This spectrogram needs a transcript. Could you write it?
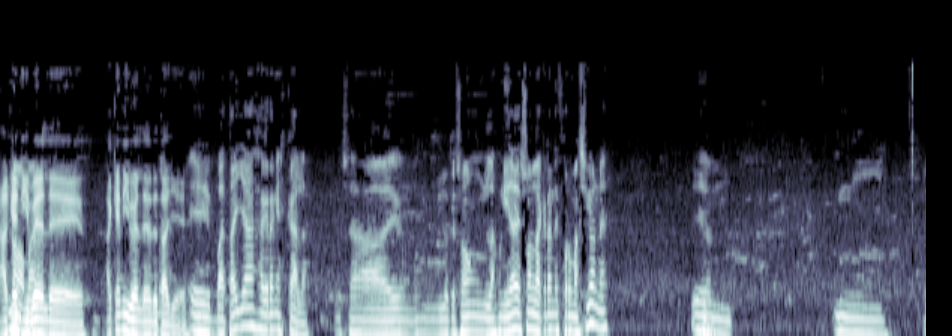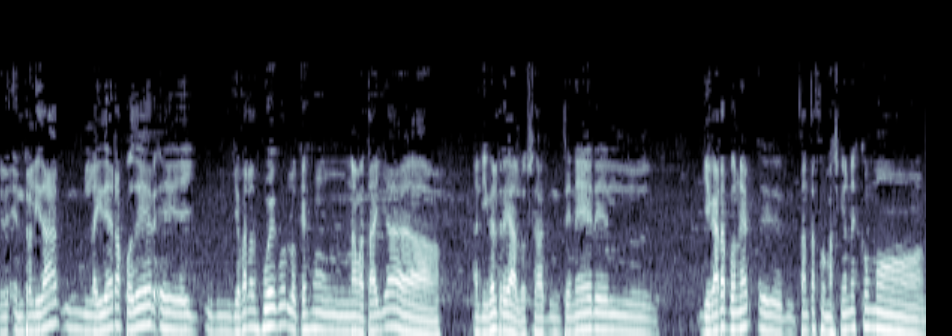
¿A qué No, nivel de... ¿A qué nivel de detalle? Eh, batallas a gran escala. O sea, eh, lo que son las unidades son las grandes formaciones. Eh, mm, en realidad, la idea era poder eh, llevar al juego lo que es una batalla a, a nivel real. O sea, tener el. llegar a poner eh, tantas formaciones como,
